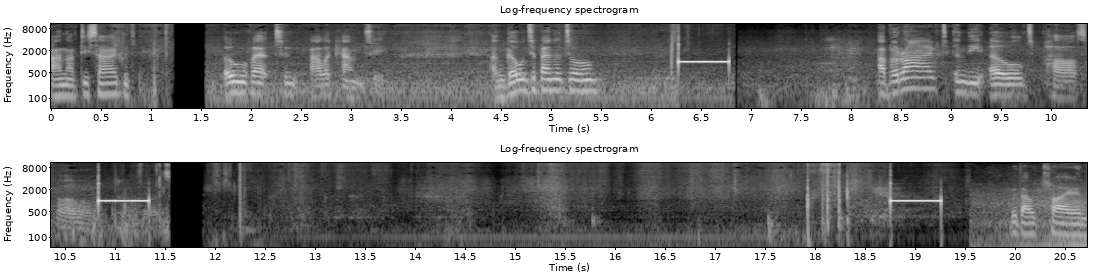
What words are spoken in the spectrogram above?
and I've decided over to Alicante. I'm going to Benidorm. I've arrived in the old part of without trying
